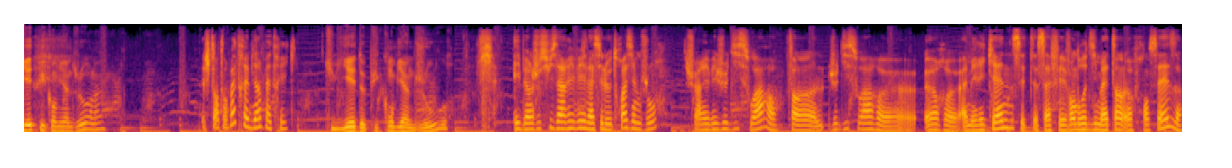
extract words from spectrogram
y es depuis combien de jours là? Je t'entends pas très bien, Patrick. Tu y es depuis combien de jours? Eh bien, je suis arrivé, là, c'est le troisième jour. Je suis arrivé jeudi soir. Enfin, jeudi soir, euh, heure euh, américaine. Ça fait vendredi matin, heure française.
